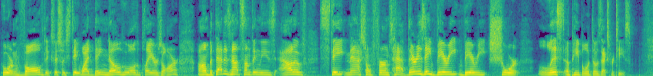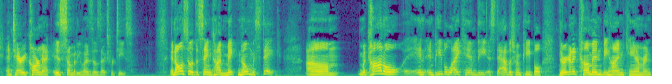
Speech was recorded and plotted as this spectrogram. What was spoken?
who are involved, especially statewide, they know who all the players are. Um, but that is not something these out of state national firms have. There is a very, very short list of people with those expertise. And Terry Carmack is somebody who has those expertise. And also at the same time, make no mistake, um, McConnell and, and people like him, the establishment people, they're going to come in behind Cameron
